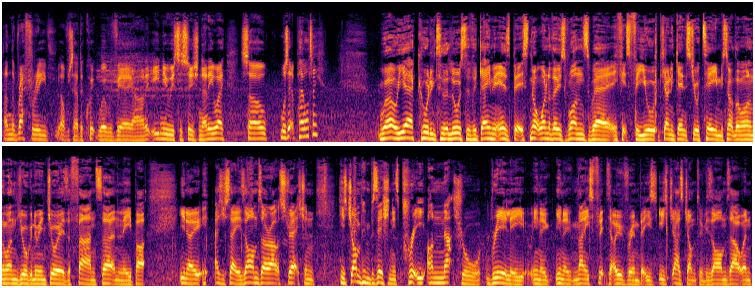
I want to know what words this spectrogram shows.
And the referee obviously had a quick word with VAR. He knew his decision anyway. So, was it a penalty? Well, yeah, according to the laws of the game, it is, but it's not one of those ones where if it's for your going against your team, it's not the one of the ones you're going to enjoy as a fan, certainly. But you know, as you say, his arms are outstretched and his jumping position is pretty unnatural, really. You know, you know, Mane's flicked it over him, but he's, he has jumped with his arms out and.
